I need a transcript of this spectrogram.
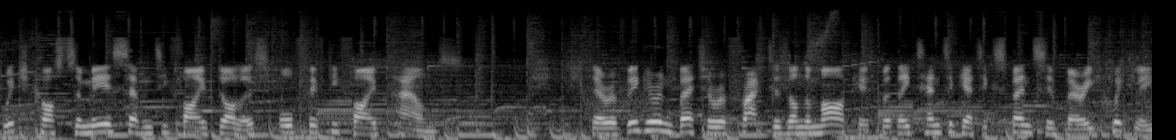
which costs a mere $75, or 55 pounds. There are bigger and better refractors on the market but they tend to get expensive very quickly,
